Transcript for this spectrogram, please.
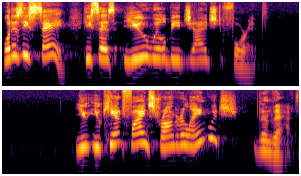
What does he say? He says, You will be judged for it. You, you can't find stronger language than that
